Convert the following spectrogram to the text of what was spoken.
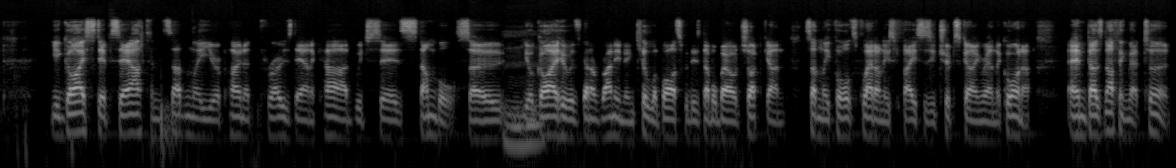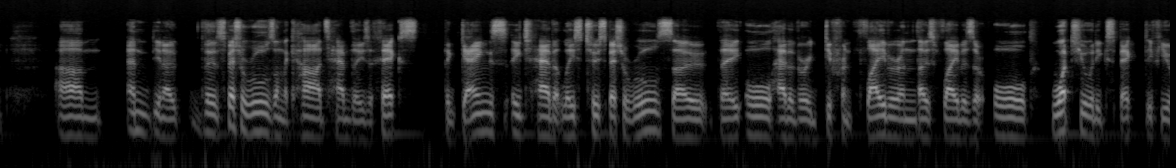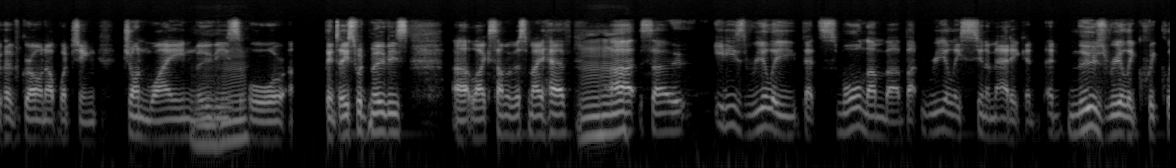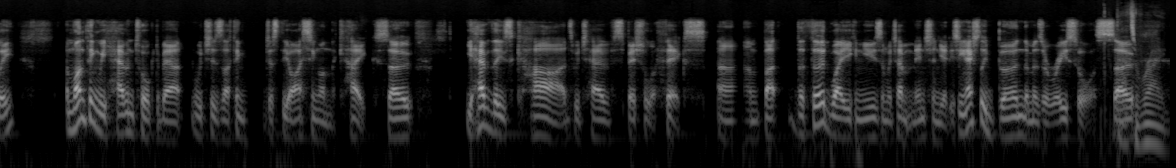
your guy steps out and suddenly your opponent throws down a card which says stumble. So mm-hmm. your guy who was going to run in and kill the boss with his double barreled shotgun suddenly falls flat on his face as he trips going around the corner and does nothing that turn. Um, and you know the special rules on the cards have these effects. The gangs each have at least two special rules, so they all have a very different flavor, and those flavors are all what you would expect if you have grown up watching John Wayne movies mm-hmm. or Clint Eastwood movies, uh, like some of us may have. Mm-hmm. Uh, so it is really that small number, but really cinematic. It, it moves really quickly. And one thing we haven't talked about, which is I think just the icing on the cake. So you have these cards which have special effects, um, but the third way you can use them, which I haven't mentioned yet, is you can actually burn them as a resource. So that's right.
